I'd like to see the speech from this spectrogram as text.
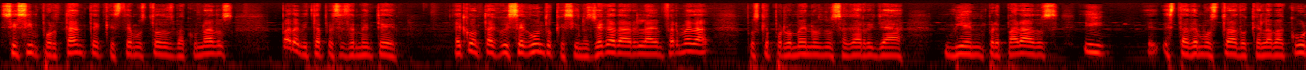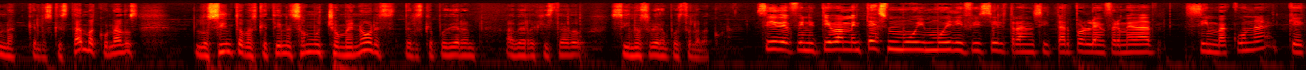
sí es importante que estemos todos vacunados para evitar precisamente el contagio. Y segundo que si nos llega a dar la enfermedad, pues que por lo menos nos agarre ya bien preparados y está demostrado que la vacuna, que los que están vacunados, los síntomas que tienen son mucho menores de los que pudieran haber registrado si no se hubieran puesto la vacuna. Sí, definitivamente es muy, muy difícil transitar por la enfermedad sin vacuna que,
